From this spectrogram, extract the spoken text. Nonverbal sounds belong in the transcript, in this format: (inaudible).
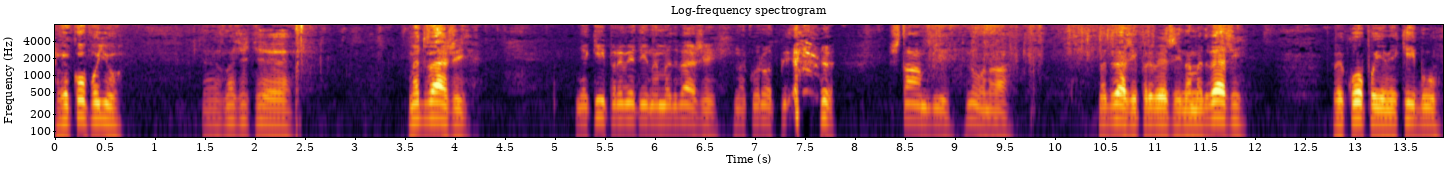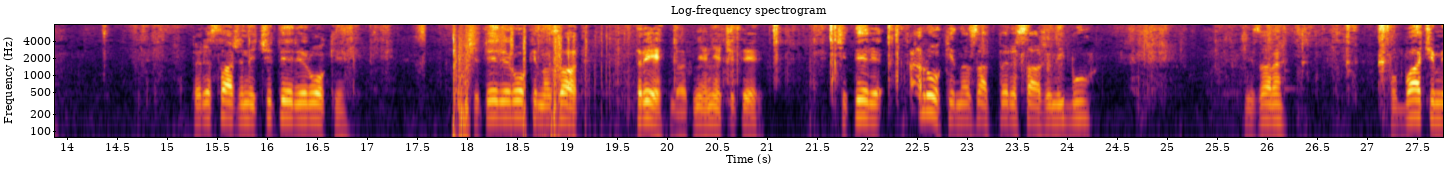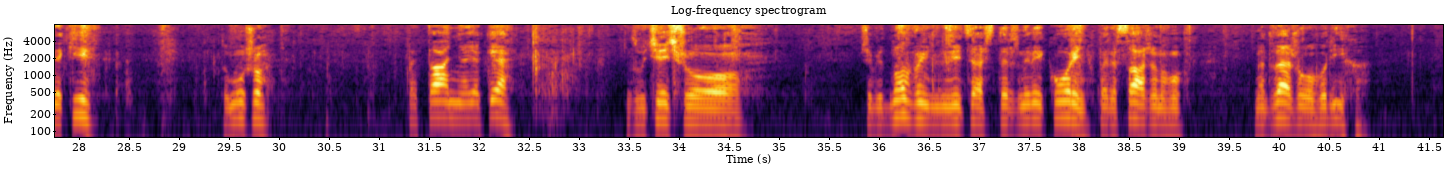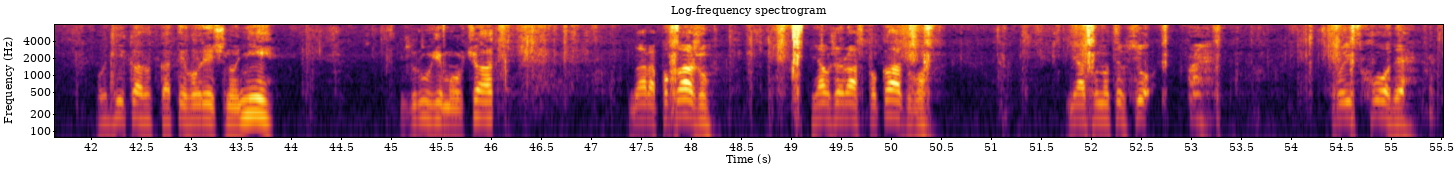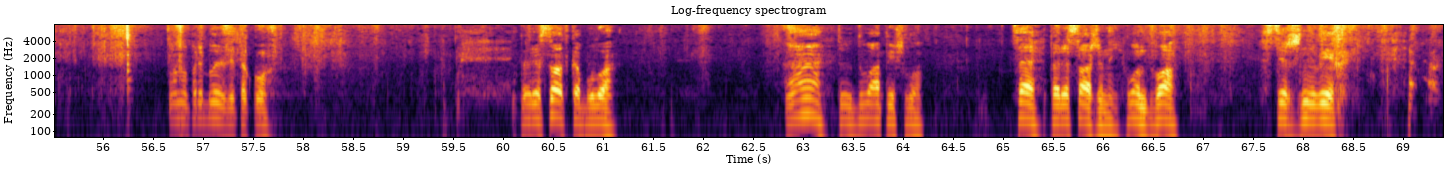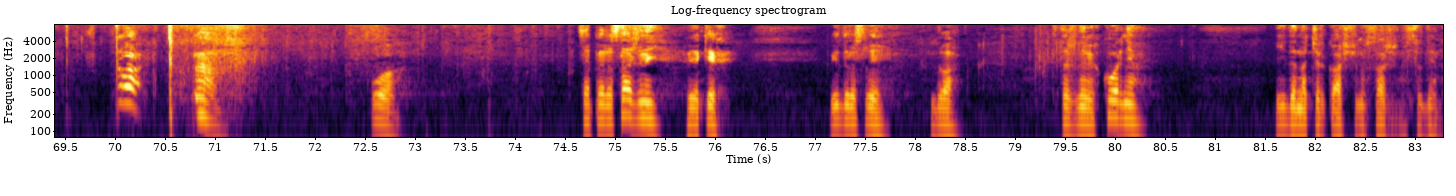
викопую, е, значить, е, медвежий, який привитий на медвежий, на короткій (coughs) штамбі, ну на медвежий привитий на медвежий. Викопуємо, який був пересаджений 4 роки. 4 роки назад. 3, да, ні, ні, 4. 4 роки назад пересаджений був. І зараз побачимо, які. Тому що питання яке звучить, що чи відновлюється стержневий корінь пересадженого медвежого горіха. Одні кажуть категорично ні, другі мовчать. Зараз покажу. Я вже раз показував, як воно це все происходить. Воно приблизно тако. Пересадка була. А, тут два пішло. Це пересаджений. Вон два стержневих. О! Це пересаджений, в яких відросли два стержневих корня. Їде на Черкащину саджений один.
